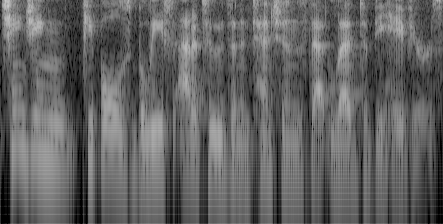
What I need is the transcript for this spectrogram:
changing people's beliefs attitudes and intentions that led to behaviors.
